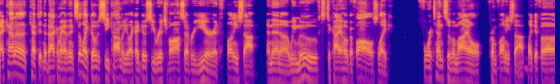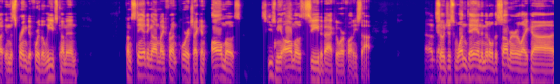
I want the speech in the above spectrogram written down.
I kind of kept it in the back of my head, and I'd still like go to see comedy. Like I'd go see Rich Voss every year at Funny Stop, and then uh, we moved to Cuyahoga Falls, like four tenths of a mile from Funny Stop. Like if uh, in the spring before the leaves come in, if I'm standing on my front porch, I can almost, excuse me, almost see the back door of Funny Stop. okay. So just one day in the middle of the summer, like uh,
